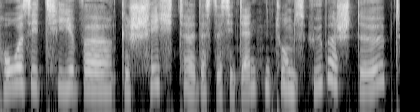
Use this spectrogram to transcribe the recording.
positive Geschichte des Dissidententums überstülpt,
